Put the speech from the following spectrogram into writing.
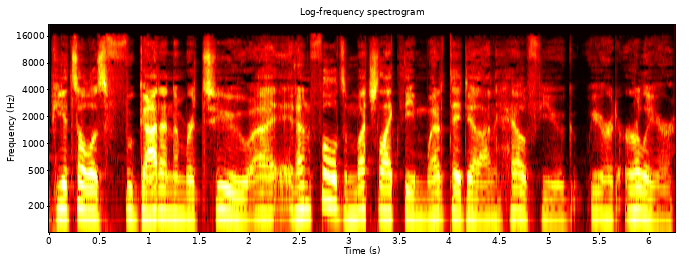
In Piazzolla's Fugata number 2, uh, it unfolds much like the Muerte del Angel fugue we heard earlier.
